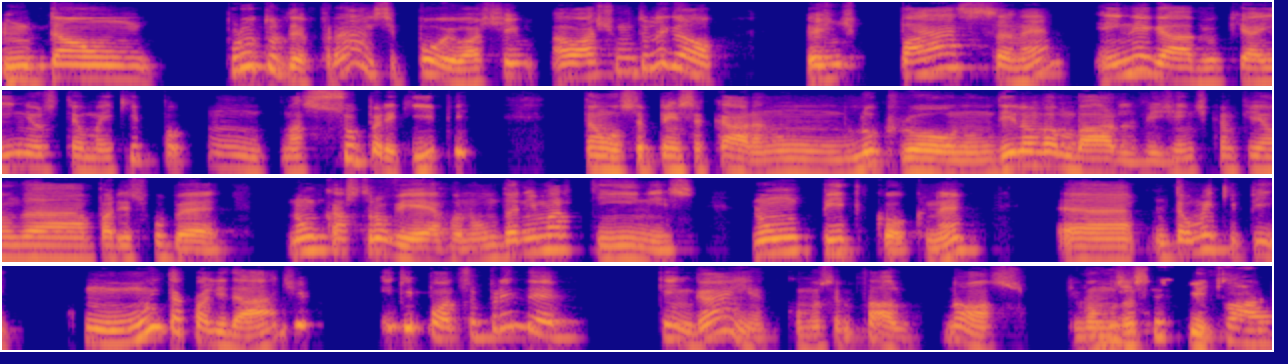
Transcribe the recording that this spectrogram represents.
Então, pro Tour de France, pô, eu achei, eu acho muito legal. A gente passa, né? É inegável que a Ineos tem uma equipe, uma super equipe. Então você pensa, cara, num Luke Rowe, num Dylan Van Barley, gente campeão da Paris-Roubaix, num Castroviejo, num Dani Martinez, num Pitcock, né? Uh, então uma equipe com muita qualidade e que pode surpreender. Quem ganha, como eu sempre falo, nós, que vamos assistir. Claro.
